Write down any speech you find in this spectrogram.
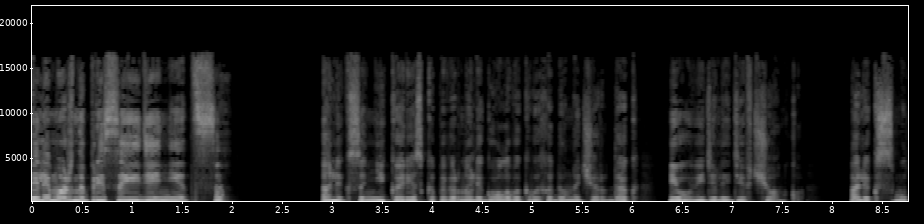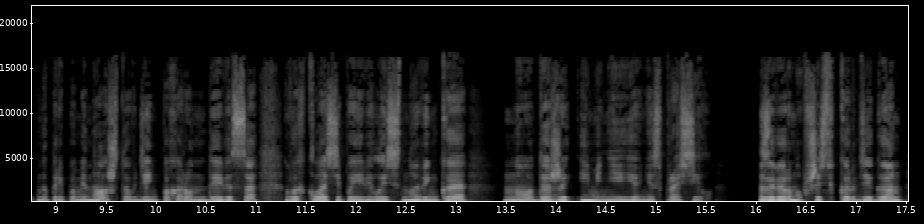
Или можно присоединиться?» Алекс и Ника резко повернули головы к выходу на чердак и увидели девчонку. Алекс смутно припоминал, что в день похорон Дэвиса в их классе появилась новенькая, но даже имени ее не спросил. Завернувшись в кардиган,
